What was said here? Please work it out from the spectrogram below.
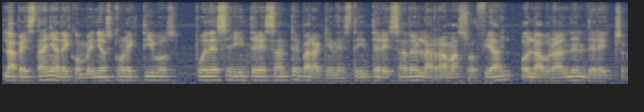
La pestaña de convenios colectivos puede ser interesante para quien esté interesado en la rama social o laboral del derecho.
